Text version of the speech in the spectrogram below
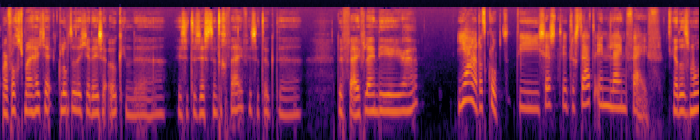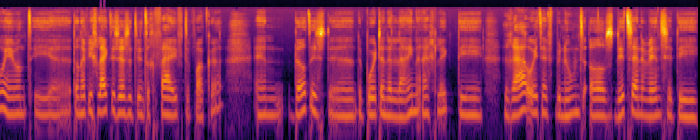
Maar volgens mij had je, klopt het dat je deze ook in de, is het de 26.5? Is het ook de, de vijflijn die je hier hebt? Ja, dat klopt. Die 26 staat in lijn 5. Ja, dat is mooi, want die, uh, dan heb je gelijk de 26-5 te pakken. En dat is de, de poort en de lijn eigenlijk, die Ra ooit heeft benoemd als dit zijn de mensen die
